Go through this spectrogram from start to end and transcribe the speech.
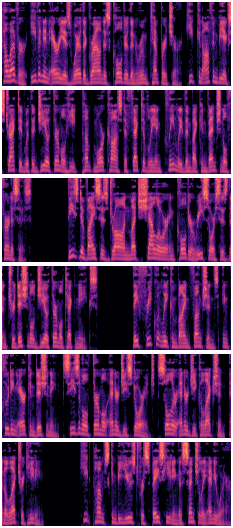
However, even in areas where the ground is colder than room temperature, heat can often be extracted with a geothermal heat pump more cost effectively and cleanly than by conventional furnaces. These devices draw on much shallower and colder resources than traditional geothermal techniques. They frequently combine functions, including air conditioning, seasonal thermal energy storage, solar energy collection, and electric heating. Heat pumps can be used for space heating essentially anywhere.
